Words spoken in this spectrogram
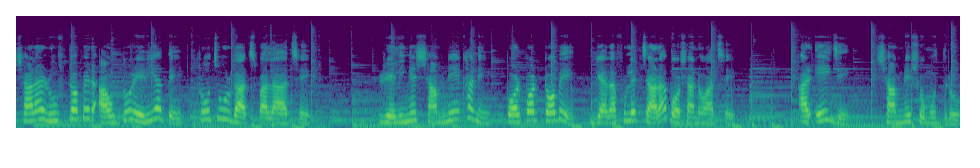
সারা রুফটপের আউটডোর এরিয়াতে প্রচুর গাছপালা আছে। রেলিংয়ের সামনে এখানে পরপর টবে গাঁদা ফুলের চারা বসানো আছে। আর এই যে, সামনে সমুদ্র।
